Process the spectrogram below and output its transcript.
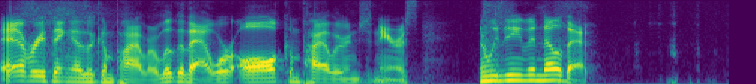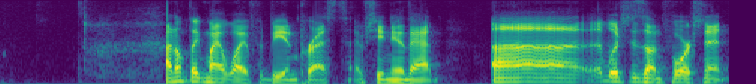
everything is a compiler. Look at that. We're all compiler engineers, and we didn't even know that. I don't think my wife would be impressed if she knew that, uh, which is unfortunate.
